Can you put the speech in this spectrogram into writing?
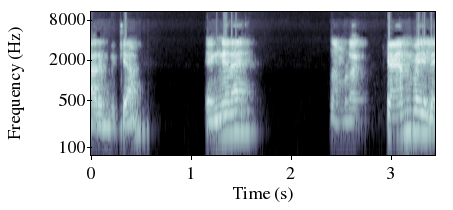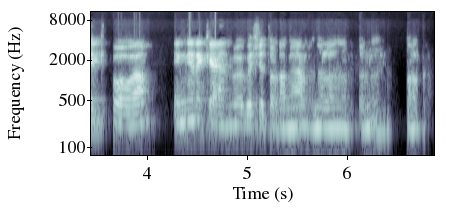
ആരംഭിക്കാം. എങ്ങനെ നമ്മുടെ ക്യാൻവയിലേക്ക് പോകാം എങ്ങനെ ക്യാൻവ വെച്ച് തുടങ്ങാം എന്നുള്ളത് നമുക്കൊന്ന് നോക്കാം.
